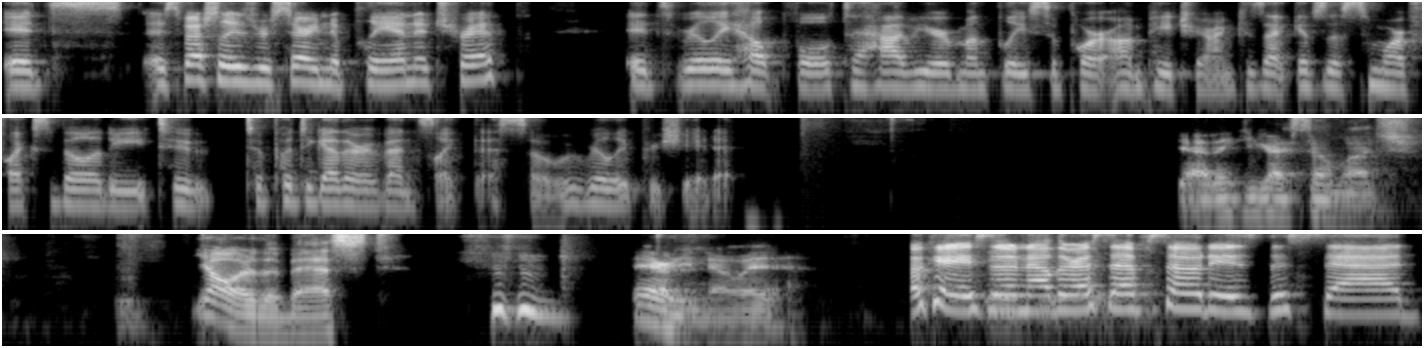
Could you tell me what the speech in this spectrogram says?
it's especially as we're starting to plan a trip. it's really helpful to have your monthly support on Patreon because that gives us some more flexibility to to put together events like this. So we really appreciate it. Yeah, thank you guys so much. Y'all are the best. They already know it. okay, so now the rest of the episode is the sad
